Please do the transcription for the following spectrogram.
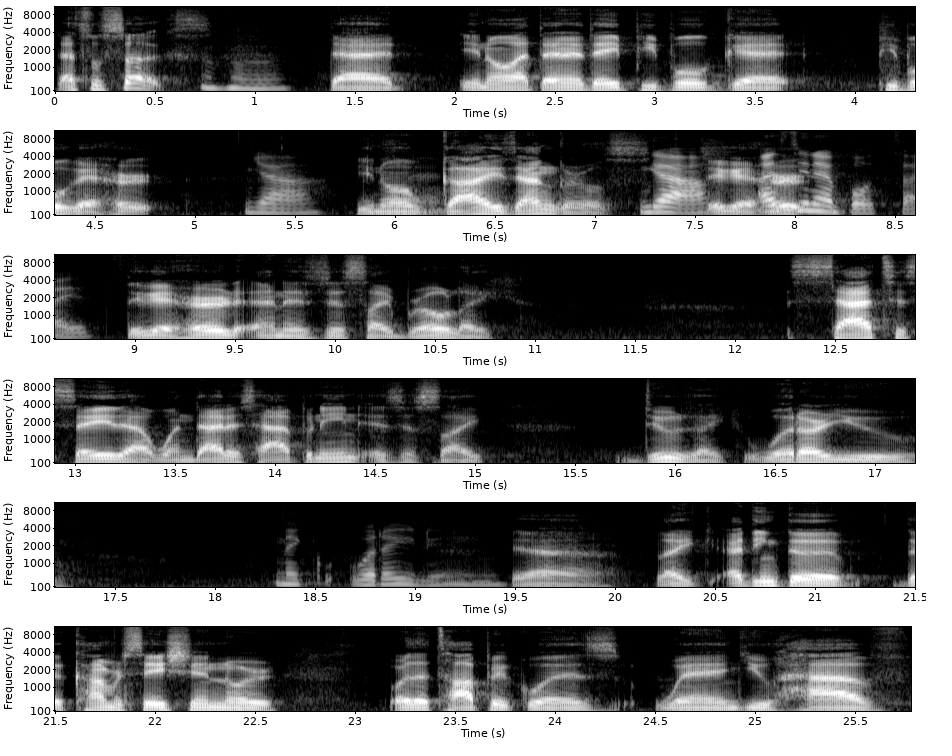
that's what sucks. Mm-hmm. That you know, at the end of the day, people get people get hurt. Yeah. You know, sure. guys and girls. Yeah, they get I've seen it both sides. They get hurt, and it's just like, bro, like, sad to say that when that is happening, it's just like, dude, like, what are you? Like, what are you doing? Yeah, like, I think the the conversation or or the topic was when you have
